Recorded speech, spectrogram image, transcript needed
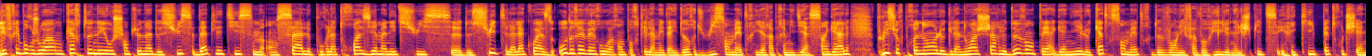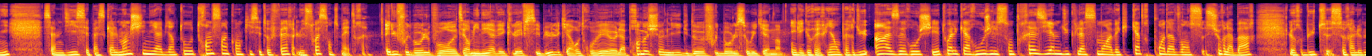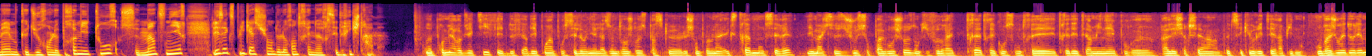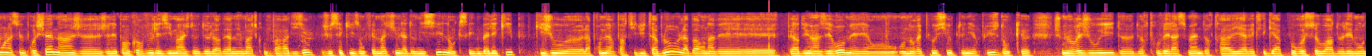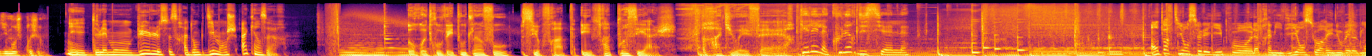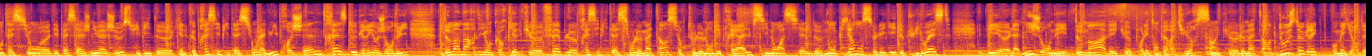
Les Fribourgeois ont cartonné au championnat de Suisse d'athlétisme en salle pour la troisième année de Suisse. De suite, la Lacoise Audrey Véro a remporté la médaille d'or du 800 mètres hier après-midi à Saint-Gall. Plus surprenant, le glanois Charles Devantet a gagné le 400 mètres devant les favoris Lionel Spitz et Ricky Petrucciani. Samedi, c'est Pascal Mancini à bientôt 35 ans qui s'est offert le 60 mètres. Et du football pour euh, terminer avec le FC Bull qui a retrouvé euh, la Promotion League de football ce week-end. Et les Gruriens ont perdu 1 à 0 chez Étoile Carouge. Ils sont 13e du classement avec 4 points d'avance sur la barre. Leur but sera le même que durant le premier tour, se maintenir. Les explications de leur entraîneur Cédric Stram. Notre premier objectif est de faire des points pour s'éloigner de la zone dangereuse parce que le championnat est extrêmement serré. Les matchs se jouent sur pas grand-chose, donc il faudra être très très concentré et très déterminé pour euh, aller chercher un peu de sécurité rapidement. On va jouer de Lémont la semaine prochaine. Hein. Je, n'ai pas encore vu les images de, leur dernier match contre Paradiso. Je sais qu'ils ont fait match nul à domicile, donc c'est une belle équipe qui joue euh, la première partie du tableau. Là-bas, on avait perdu 1-0, mais on, aurait pu aussi obtenir plus. Donc euh, je me réjouis de, de retrouver la semaine, de retravailler avec les gars pour recevoir de Lémont dimanche prochain. Et de Lémont Bulle, ce sera donc dimanche à 15h. Retrouvez toute l'info sur frappe et frappe.ch. Radio FR. Quelle est la couleur du ciel? En partie ensoleillé pour euh, l'après-midi. En soirée, nouvelle augmentation euh, des passages nuageux, suivi de quelques précipitations la nuit prochaine. 13 degrés aujourd'hui. Demain mardi, encore quelques faibles précipitations le matin, surtout le long des préalpes. Sinon, un ciel devenant bien ensoleillé depuis l'ouest dès euh, la mi-journée. Demain, avec pour les températures 5 le matin, 12 degrés au meilleur de la journée.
